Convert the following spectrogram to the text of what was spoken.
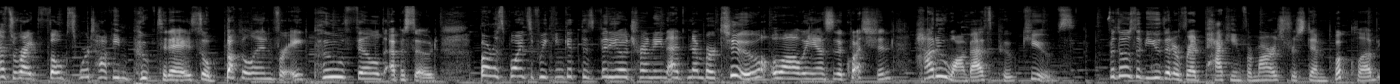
That's right, folks. We're talking poop today, so buckle in for a poo filled episode. Bonus points if we can get this video trending at number two while we answer the question How do wombats poop cubes? For those of you that have read Packing for Mars for STEM Book Club,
